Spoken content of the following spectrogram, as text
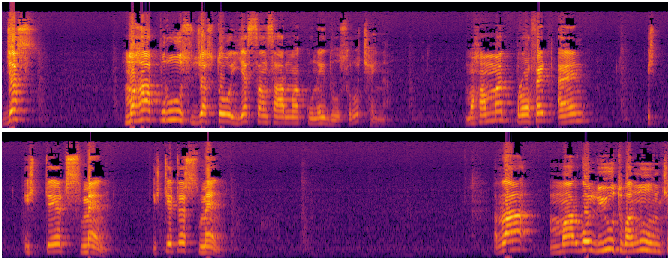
जस महापुरुष जस्तो यस संसारमा कुनै दोस्रो छैन। Muhammad prophet and statesman statesman र मार्गोल्युथ भन्नुहुन्छ,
